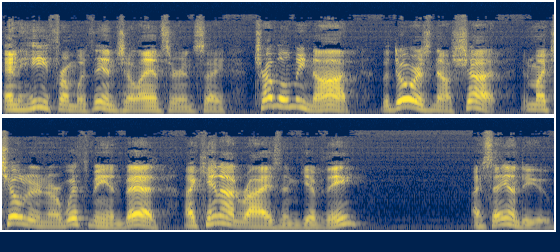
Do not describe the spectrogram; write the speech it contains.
And he from within shall answer and say, Trouble me not. The door is now shut, and my children are with me in bed. I cannot rise and give thee. I say unto you,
